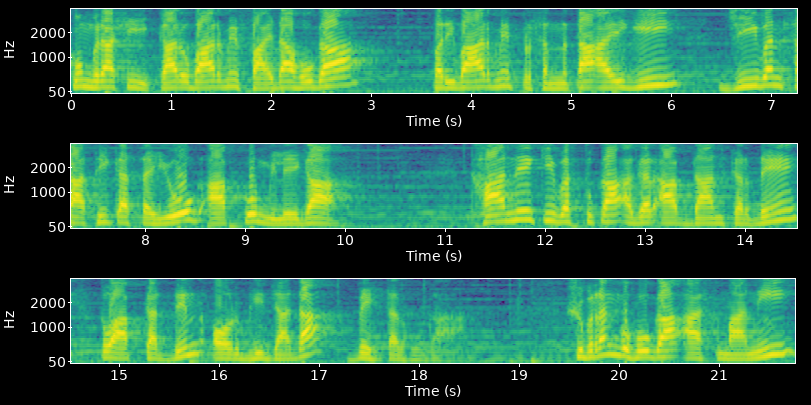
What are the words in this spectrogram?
कुंभ राशि कारोबार में फ़ायदा होगा, परिवार में प्रसन्नता आएगी, जीवन साथी का सहयोग आपको मिलेगा। खाने की वस्तु का अगर आप दान कर दें तो आपका दिन और भी ज़्यादा बेहतर होगा। शुभ रंग होगा आसमानी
